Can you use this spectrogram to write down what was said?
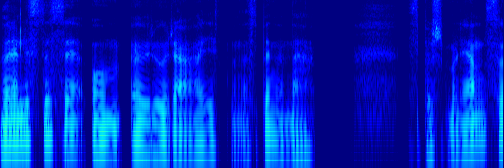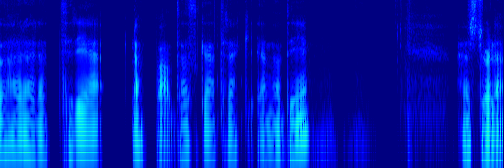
Nå har jeg lyst til å se om Aurora har gitt meg noe spennende spørsmål igjen, så her har jeg tre lapper. Da skal jeg trekke en av de. Her står det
